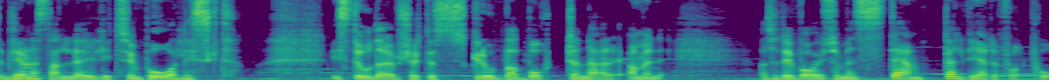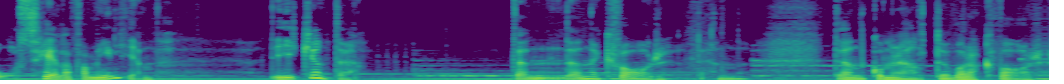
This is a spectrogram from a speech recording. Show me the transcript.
Det blev nästan löjligt symboliskt. Vi stod där och försökte skrubba bort den där. Ja, men, alltså det var ju som en stämpel vi hade fått på oss, hela familjen. Det gick ju inte. Den, den är kvar. Den, den kommer alltid att vara kvar.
